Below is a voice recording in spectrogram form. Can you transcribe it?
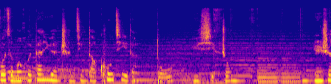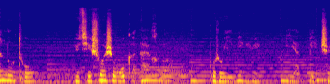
我怎么会甘愿沉浸到枯寂的读与写中？人生路途，与其说是无可奈何，不如以命运一言蔽之。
